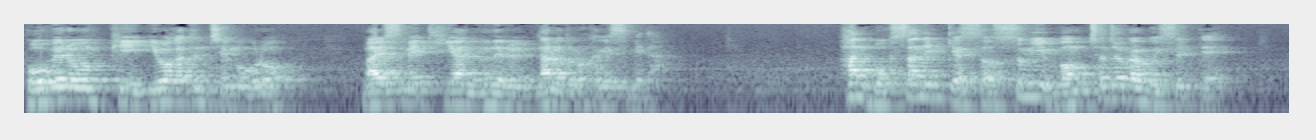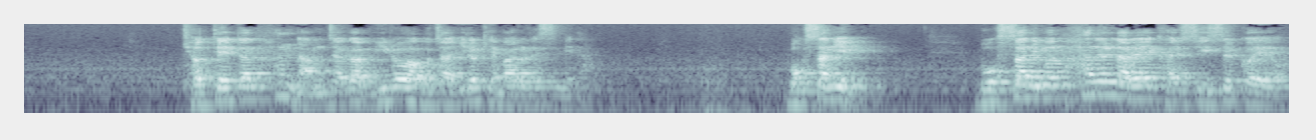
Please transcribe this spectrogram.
보배로운 피 이와 같은 제목으로 말씀의 귀한 은혜를 나누도록 하겠습니다. 한 목사님께서 숨이 멈춰져 가고 있을 때 곁에 있던 한 남자가 위로하고자 이렇게 말을 했습니다. 목사님, 목사님은 하늘나라에 갈 수 있을 거예요.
